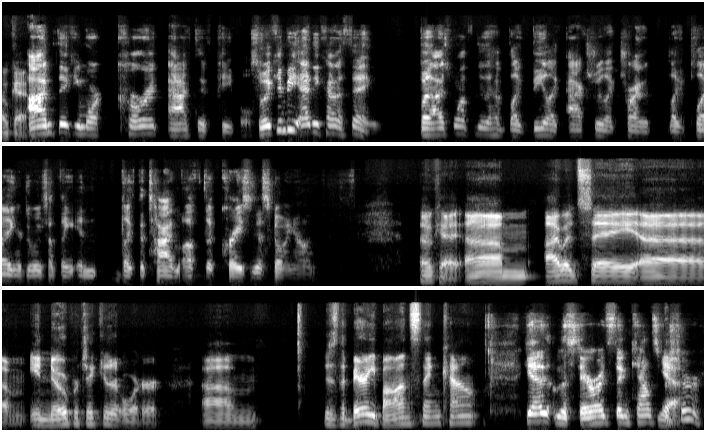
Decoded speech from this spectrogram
Okay, I'm thinking more current active people. So it can be any kind of thing, but I just want them to have like be like actually like trying to like playing or doing something in like the time of the craziness going on. Okay. Um, I would say, um, in no particular order. Um, does the Barry Bonds thing count? Yeah, and the steroids thing counts Yeah. for sure.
